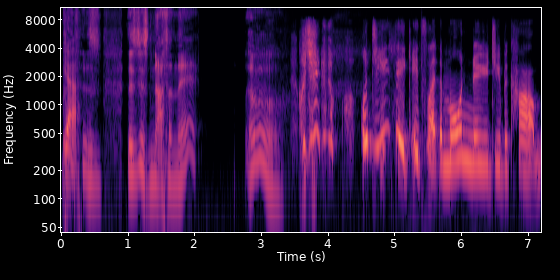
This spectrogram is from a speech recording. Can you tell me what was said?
Yeah. There's there's just nothing there. Oh. Do, you, or do you think it's like the more nude you become,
